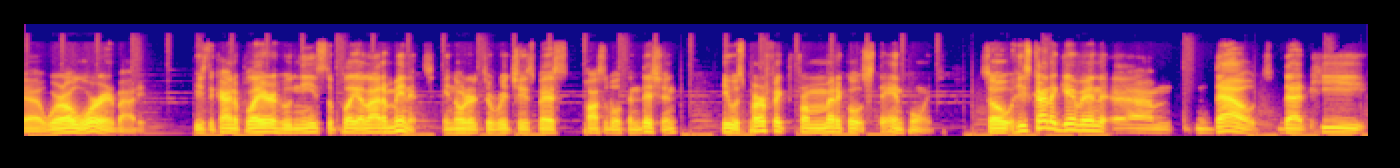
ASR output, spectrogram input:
Uh, we're all worried about it. He's the kind of player who needs to play a lot of minutes in order to reach his best possible condition. He was perfect from a medical standpoint. So he's kind of given um, doubt that he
